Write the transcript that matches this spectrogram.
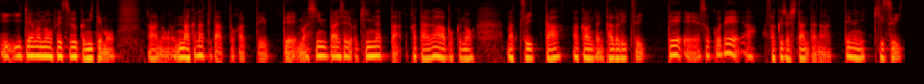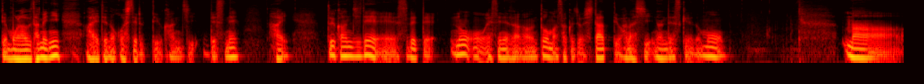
糸山の Facebook 見てもあのなくなってたとかって言って、まあ、心配したりとか気になった方が僕の、まあ、Twitter アカウントにたどり着いて、えーそこであ削除したんだなっていうのに気づいてもらうためにあえて残してるっていう感じですね。はい、という感じで、えー、全ての SNS アカウントをまあ削除したっていう話なんですけれどもま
